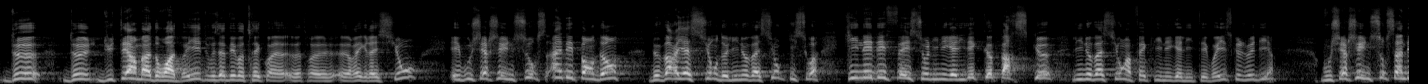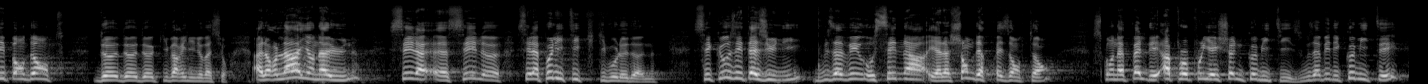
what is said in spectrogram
du terme à droite. Vous voyez, vous avez votre, votre euh, régression, et vous cherchez une source indépendante de variation de l'innovation qui, soit, qui n'ait d'effet sur l'inégalité que parce que l'innovation affecte l'inégalité. Vous voyez ce que je veux dire? Vous cherchez une source indépendante de, qui varie l'innovation. Alors là, il y en a une, c'est la, euh, la politique qui vous le donne. C'est qu'aux États-Unis, vous avez au Sénat et à la Chambre des représentants ce qu'on appelle des appropriation committees. Vous avez des comités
